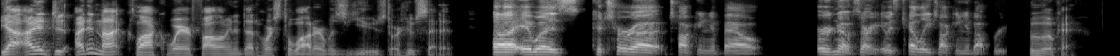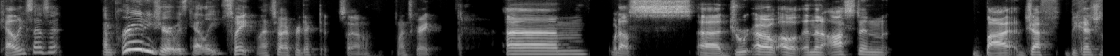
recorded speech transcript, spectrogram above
yeah i did i did not clock where following a dead horse to water was used or who said it Uh it was Katurah talking about or no, sorry, it was Kellie talking about Bruce. Ooh, okay kellie says it I'm pretty sure it was Kellie. sweet. That's what i predicted. So that's great. Um what else? Uh drew oh oh and then austin by jeff because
